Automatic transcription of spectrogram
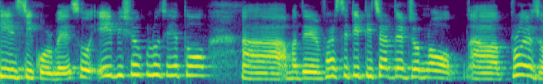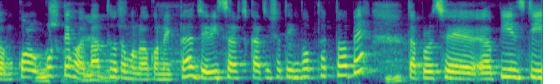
পিএইচডি করবে। সো এই বিষয়গুলো যেহেতু আমাদের ভার্সিটি টিচারদের জন্য প্রয়োজন করতে হয় হ্যাঁ, বাধ্যতামূলক অনেকটা। যে রিসার্চ কাজের সাথে ইনভলভ থাকতে হবে তারপর হচ্ছে পিএইচডি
